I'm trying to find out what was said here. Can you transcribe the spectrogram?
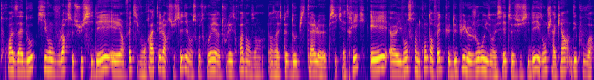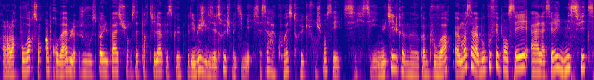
trois ados qui vont vouloir se suicider et en fait ils vont rater leur suicide, ils vont se retrouver tous les trois dans un, dans un espèce d'hôpital psychiatrique et ils vont se rendre compte en fait que depuis le jour où ils ont essayé de se ils ont chacun des pouvoirs. Alors leurs pouvoirs sont improbables, je vous spoil pas sur cette partie-là parce que au début je lisais le truc, je me dis mais ça sert à quoi ce truc? Franchement c'est c'est inutile comme, euh, comme pouvoir. Euh, moi ça m'a beaucoup fait penser à la série Misfits,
